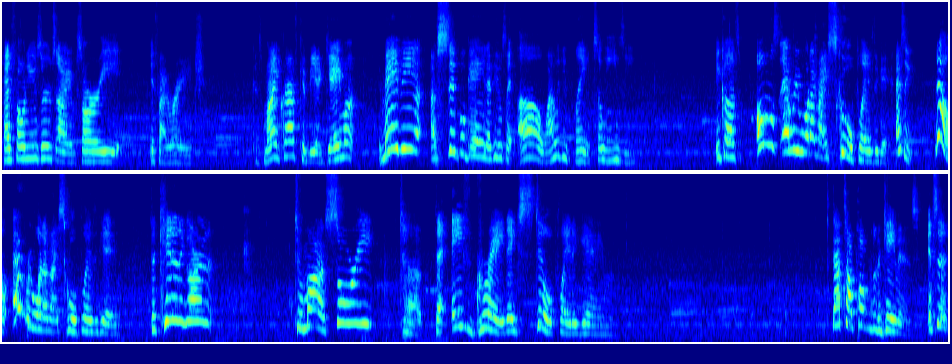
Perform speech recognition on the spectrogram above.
headphone users, I am sorry if I rage. Because Minecraft can be a game, maybe a simple game that people say, oh, why would you play it? so easy because almost everyone at my school plays the game. Actually, no, everyone at my school plays the game. The kindergarten to Montessori to the eighth grade, they still play the game. That's how popular the game is. It's a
